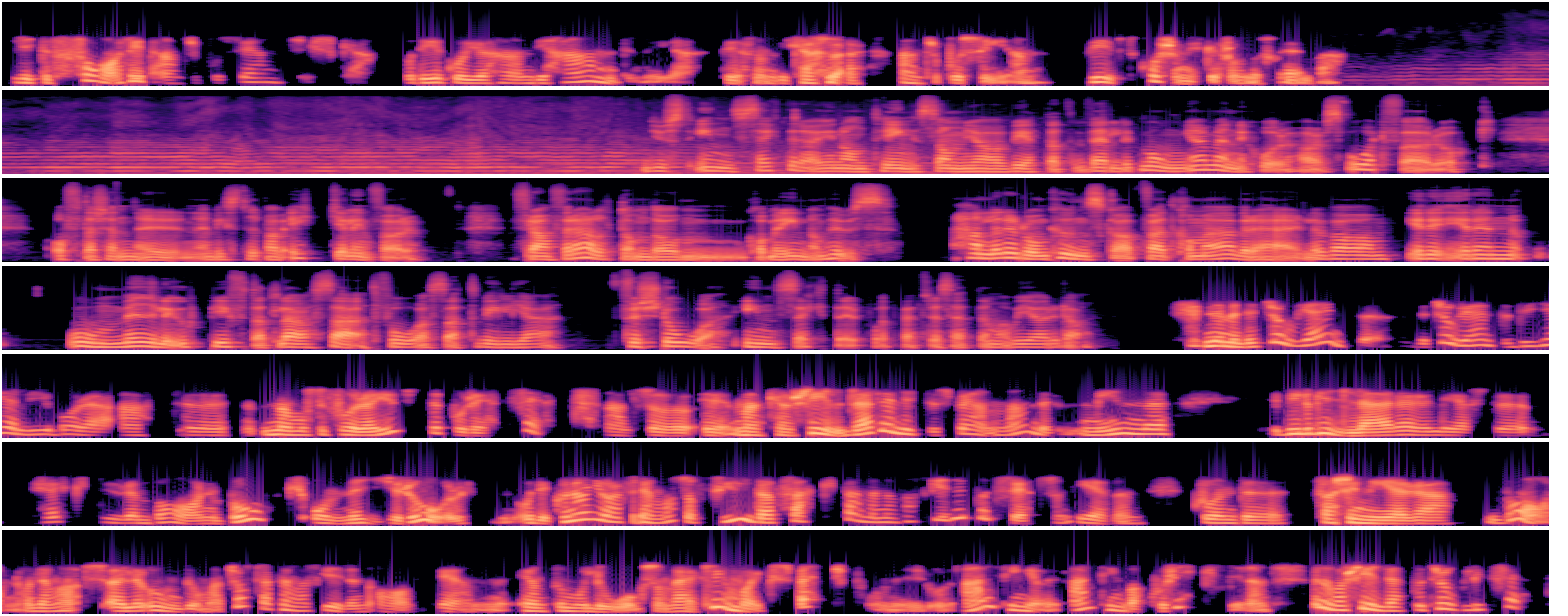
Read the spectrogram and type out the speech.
lite farligt antropocentriska. Och det går ju hand i hand med det som vi kallar antropocen. Vi utgår så mycket från oss själva. Just insekter är ju någonting som jag vet att väldigt många människor har svårt för och ofta känner en viss typ av äckel inför. Framförallt om de kommer inomhus. Handlar det då om kunskap för att komma över det här eller vad, är, det, är det en omöjlig uppgift att lösa, att få oss att vilja förstå insekter på ett bättre sätt än vad vi gör idag? Nej, men det tror jag inte. Det tror jag inte. Det gäller ju bara att eh, man måste föra ut det på rätt sätt. Alltså, eh, man kan skildra det lite spännande. Min eh, biologilärare läste högt ur en barnbok om myror. Och det kunde han göra för den var så fylld av fakta men den var skriven på ett sätt som även kunde fascinera barn och den var, eller ungdomar trots att den var skriven av en entomolog som verkligen var expert på myror. Allting, allting var korrekt i den men den var skildrat på ett roligt sätt.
